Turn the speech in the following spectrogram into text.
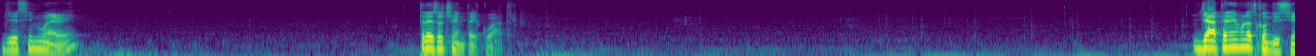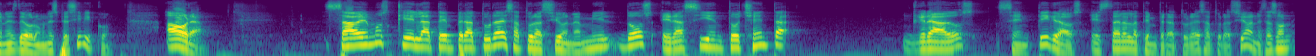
19 384. Ya tenemos las condiciones de volumen específico. Ahora, sabemos que la temperatura de saturación a 1002 era 180 grados centígrados. Esta era la temperatura de saturación. Estas son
